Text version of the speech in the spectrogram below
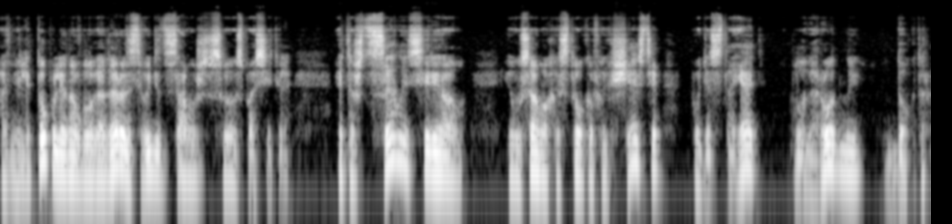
а в Мелитополе она в благодарность выйдет замуж за своего спасителя. Это ж целый сериал, и у самых истоков их счастья будет стоять благородный доктор.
